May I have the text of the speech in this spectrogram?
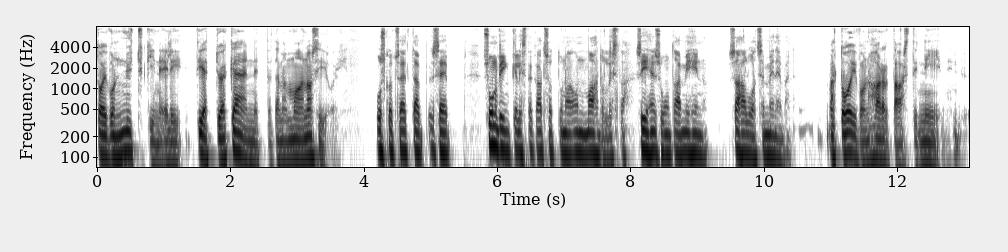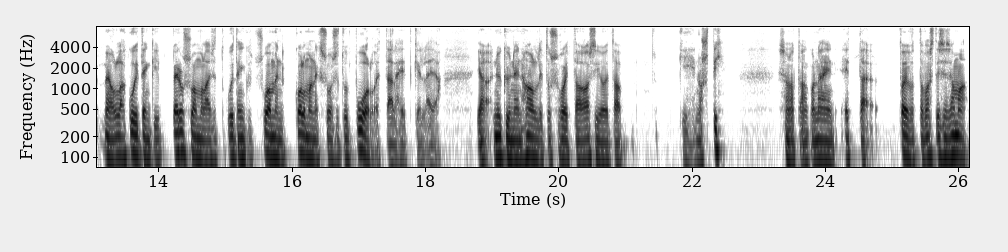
toivon nytkin, eli tiettyä käännettä tämän maan asioihin. Uskotko että se sun vinkkelistä katsottuna on mahdollista siihen suuntaan, mihin sä haluat sen menevän? Mä toivon hartaasti niin. Me ollaan kuitenkin, perussuomalaiset kuitenkin Suomen kolmanneksi suositut puolue tällä hetkellä ja, ja nykyinen hallitus hoitaa asioita kehnosti, sanotaanko näin, että toivottavasti se sama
